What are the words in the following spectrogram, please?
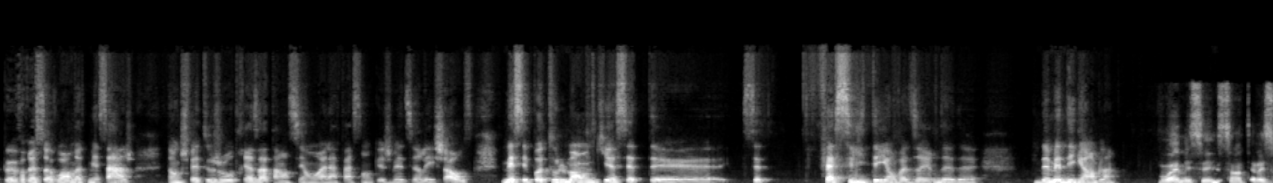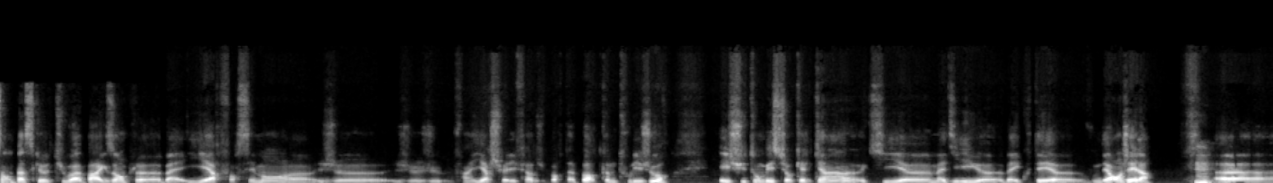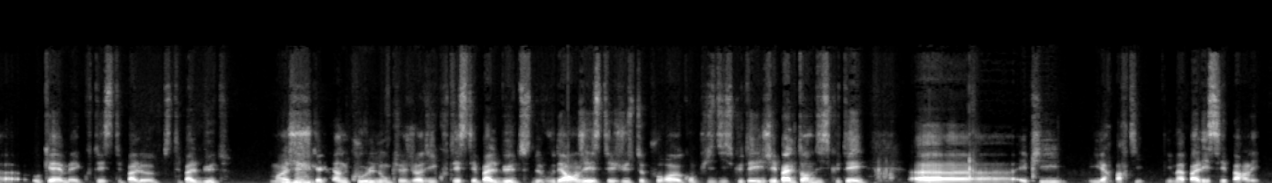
peuvent recevoir notre message. Donc, je fais toujours très attention à la façon que je vais dire les choses. Mais c'est pas tout le monde qui a cette, cette facilité, on va dire, de, de mettre des gants blancs. Ouais, mais c'est intéressant parce que tu vois, par exemple, euh, bah, hier, forcément, euh, je, je, enfin, hier, je suis allé faire du porte-à-porte comme tous les jours et je suis tombé sur quelqu'un euh, qui m'a dit bah, écoutez, vous me dérangez là. Mmh. ok, mais écoutez, c'était pas le, c'était pas le but. Moi, je suis mmh quelqu'un de cool, donc je lui ai dit écoutez, c'était pas le but de vous déranger, c'était juste pour qu'on puisse discuter. J'ai pas le temps de discuter. et puis, il est reparti. Il m'a pas laissé parler.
